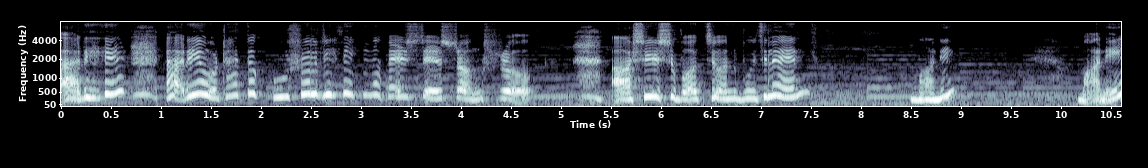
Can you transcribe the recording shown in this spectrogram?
আরে আরে, ওটা তো কুশল বিনিময়ের শেষ অংশ। আশিস বচন বুঝলেন? মানে? মানে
